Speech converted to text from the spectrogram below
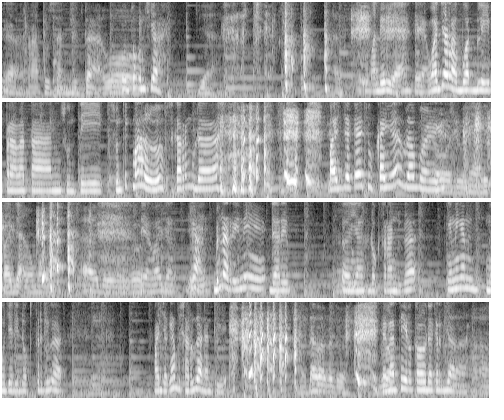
ya ratusan juta wow. untuk unsyah ya mandiri ya ya wajar lah buat beli peralatan suntik suntik mahal loh sekarang udah pajaknya cukainya berapa ya kan? Waduh, ini ahli pajak ngomong. Aduh. ya wajar Ya, benar ini dari eh, yang kedokteran juga ini kan mau jadi dokter juga Iya. pajaknya besar juga nanti Nggak tahu aku tuh. ya nanti kalau udah kerja lah Ah,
